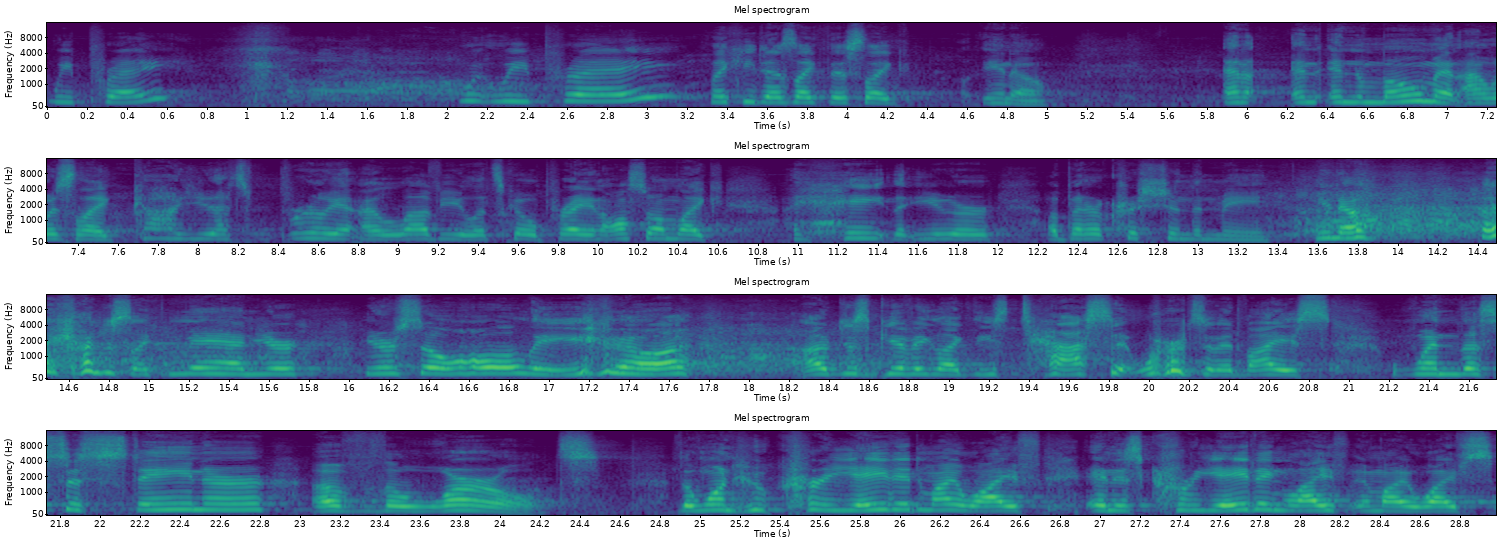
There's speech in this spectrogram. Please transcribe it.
We pray? we, we pray? Like he does like this, like, you know. And, and in the moment, I was like, God, you, that's brilliant. I love you. Let's go pray. And also, I'm like, I hate that you're a better Christian than me. You know? like, I'm just like, man, you're, you're so holy. You know? I'm just giving like these tacit words of advice when the sustainer of the world, the one who created my wife and is creating life in my wife's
